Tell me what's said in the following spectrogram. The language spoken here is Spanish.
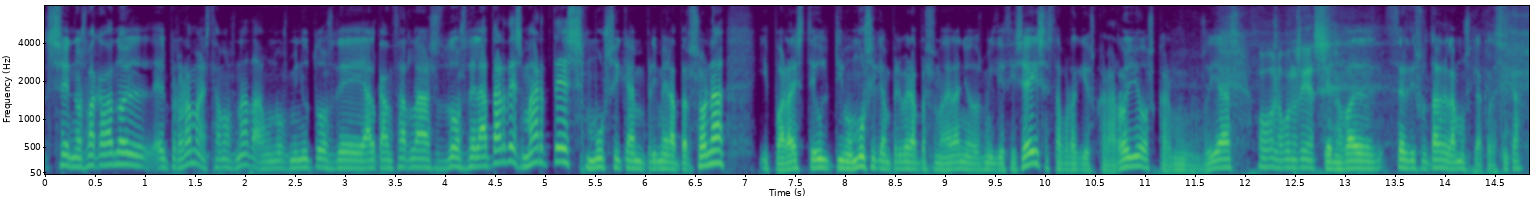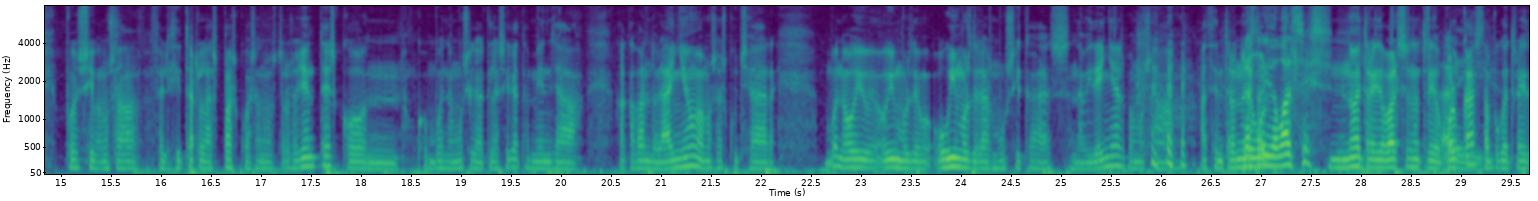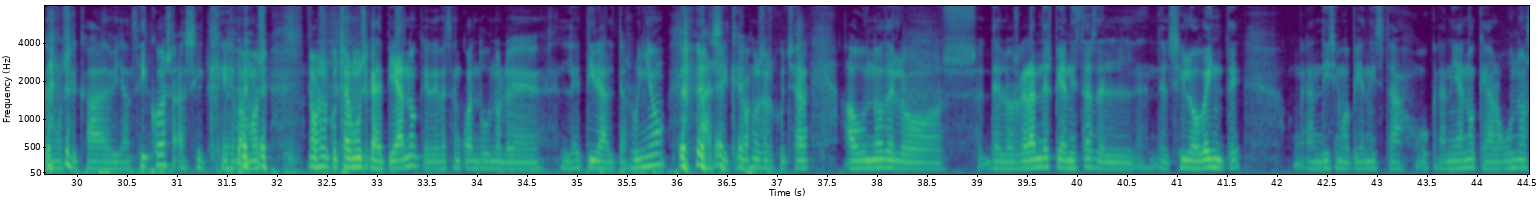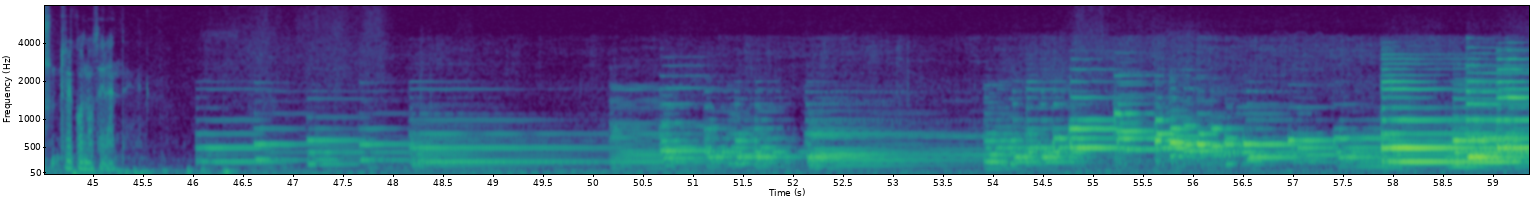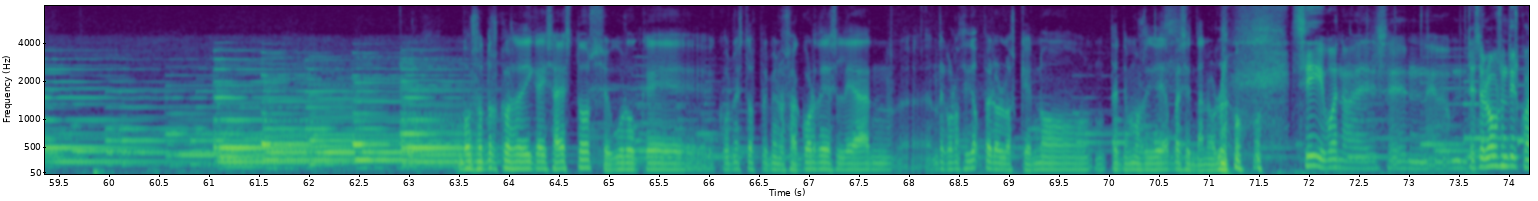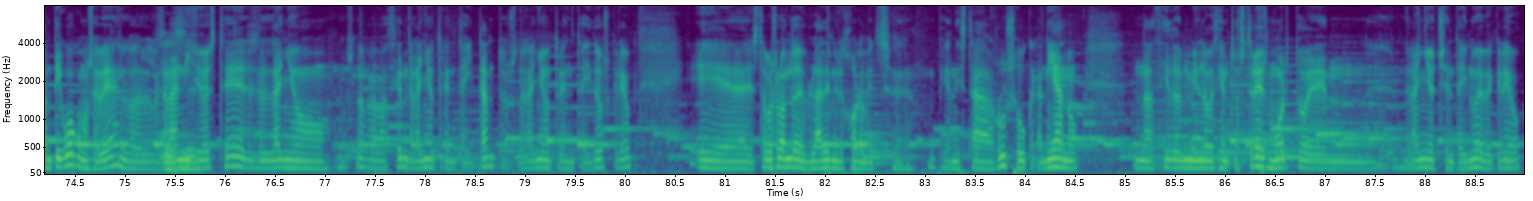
Se nos va acabando el, programa, estamos nada, unos minutos de alcanzar las 2 de la tarde, es martes, música en primera persona y para este último música en primera persona del año 2016 está por aquí Oscar Arroyo. Oscar, muy buenos días. Hola, buenos días. Que nos va a hacer disfrutar de la música clásica. Pues sí, vamos a felicitar las Pascuas a nuestros oyentes con, con buena música clásica, también ya acabando el año, vamos a escuchar bueno, hoy oímos de, oímos de las músicas navideñas, vamos a, a centrarnos... ¿No has traído valses? No he traído valses, no he traído polcas, tampoco he traído música de villancicos, así que vamos, vamos a escuchar música de piano, que de vez en cuando uno le, le tira el terruño, así que vamos a escuchar a uno de los, de los grandes pianistas del, del siglo XX, un grandísimo pianista ucraniano que algunos reconocerán. Que os dedicáis a esto, seguro que con estos primeros acordes le han eh, reconocido, pero los que no tenemos idea, preséntanoslo. Sí, bueno, es, desde luego es un disco antiguo, como se ve, el gran anillo este, es del año, es una grabación del año treinta y tantos, del año 32 creo. Eh, estamos hablando de Vladimir Horowitz, eh, pianista ruso, ucraniano, nacido en 1903, muerto en, en el año 89 creo,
